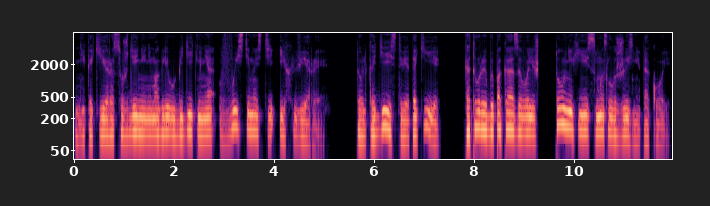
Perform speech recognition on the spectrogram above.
Никакие рассуждения не могли убедить меня в истинности их веры. Только действия такие, которые бы показывали, что у них есть смысл жизни такой,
